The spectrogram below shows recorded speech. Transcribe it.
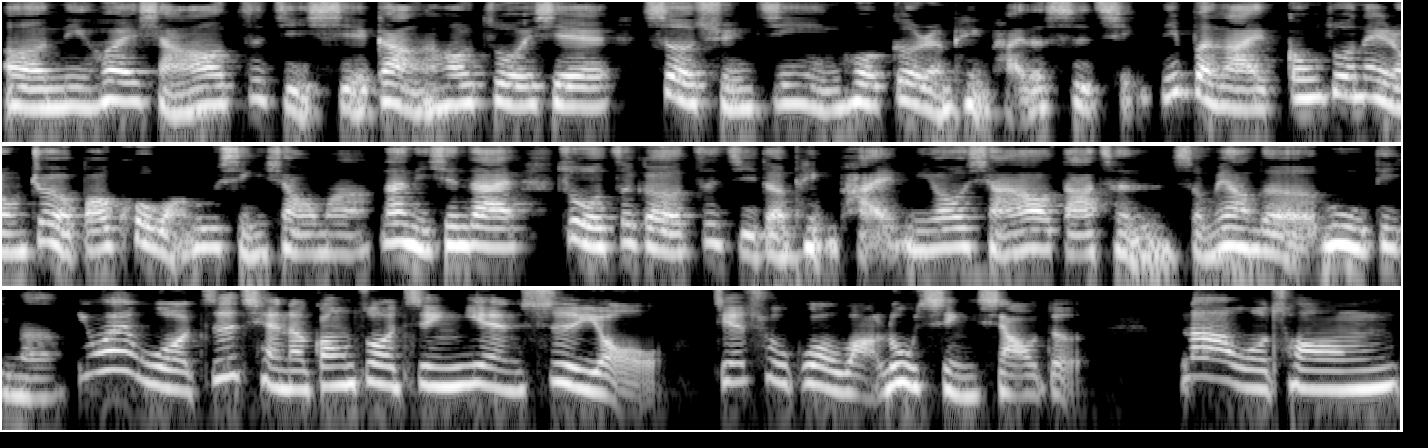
呃，你会想要自己斜杠，然后做一些社群经营或个人品牌的事情。你本来工作内容就有包括网络行销吗？那你现在做这个自己的品牌，你有想要达成什么样的目的吗？因为我之前的工作经验是有接触过网络行销的。那我从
